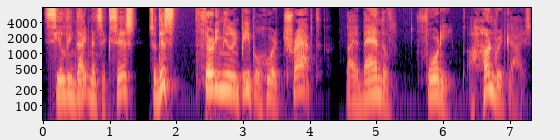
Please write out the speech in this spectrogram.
Sealed indictments exist. So this 30 million people who are trapped by a band of 40, 100 guys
